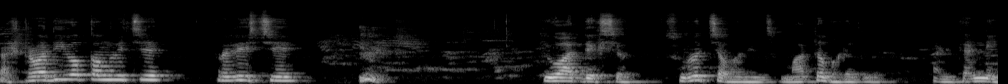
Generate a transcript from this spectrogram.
राष्ट्रवादी युवक काँग्रेसचे प्रदेशचे युवा अध्यक्ष सूरज चव्हाण यांचं मातं भडकलं आणि त्यांनी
